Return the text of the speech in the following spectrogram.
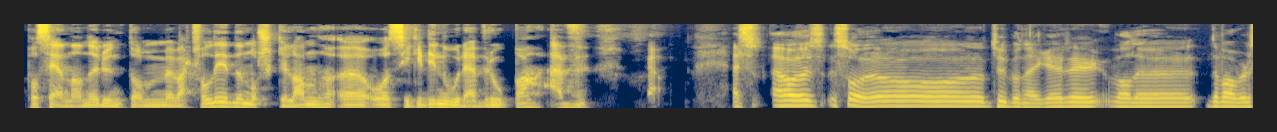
på scenene rundt om, i hvert fall i det norske land, eh, og sikkert i Nord-Europa. Au! Jeg, så jo Turboneger var det, det var vel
